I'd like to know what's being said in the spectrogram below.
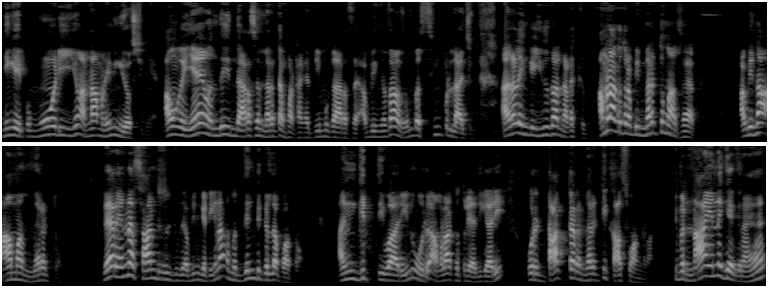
நீங்க இப்ப மோடியும் அண்ணாமலையும் நீங்க யோசிச்சீங்க அவங்க ஏன் வந்து இந்த அரசை மிரட்ட மாட்டாங்க திமுக அரசை? அப்படிங்கிறதா ரொம்ப சிம்பிள் லாஜிக் அதனால இங்க இதுதான் நடக்குது. அமலாக்கத்துறை அப்படி மிரட்டுமா சார்? அப்படின்னா ஆமா மிரட்டும். வேற என்ன சான்று இருக்குது அப்படின்னு கேட்டீங்கன்னா நம்ம திண்டுக்கல்ல பார்த்தோம். அங்கித் திவாரின்னு ஒரு அமலாக்கத்துறை அதிகாரி ஒரு டாக்டரை மிரட்டி காசு வாங்குறான். இப்ப நான் என்ன கேட்கிறேன்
